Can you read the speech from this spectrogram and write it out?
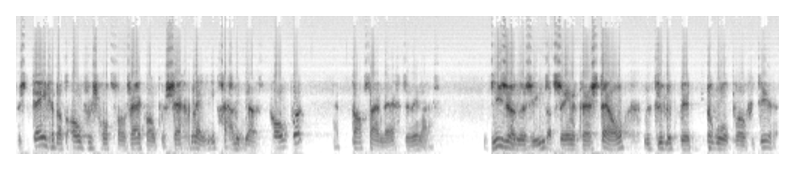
dus tegen dat overschot van verkopers zeggen, nee, ik ga nu juist kopen, dat zijn de echte winnaars. Die zullen zien dat ze in het herstel natuurlijk weer dubbel profiteren.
